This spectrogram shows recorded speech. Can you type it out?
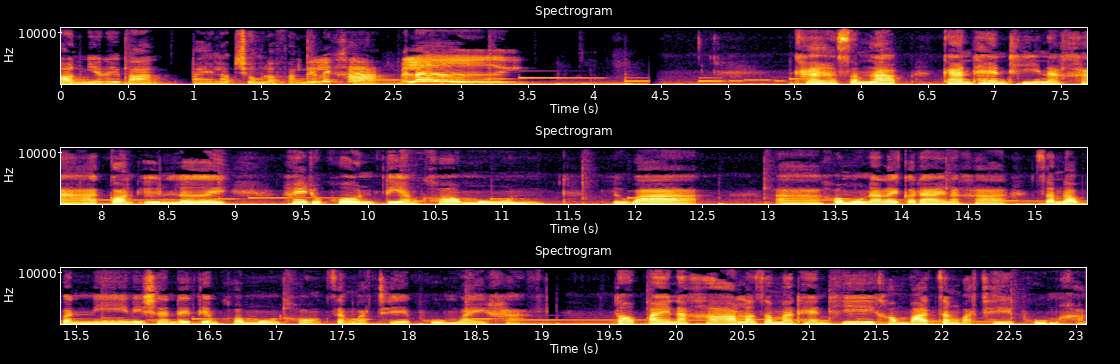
ตอนมีอะไรบ้าง ไปรับชมรับฟังได้เลยค่ะ ไปเลย ค่ะสำหรับ การแทนที่นะคะก่อนอื่นเลย ให้ทุกคนเตรียมข้อมูล หรือว่าาข้อมูลอะไรก็ได้นะคะสำหรับวันนี้ดิฉันได้เตรียมข้อมูลของจังหวัดเชยภูมิไว้ค่ะ ต่อไปนะคะเราจะมาแทนที่คำว่าจังหวัดเชยภูมิค่ะ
